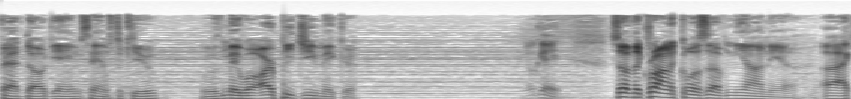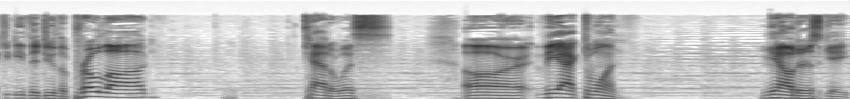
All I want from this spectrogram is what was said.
Fat Dog Games, Hamster Q. It was made with RPG Maker. Okay, so the Chronicles of Nyanya. Uh, I can either do the prologue, Catawis, or the Act One, Meowder's Gate.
